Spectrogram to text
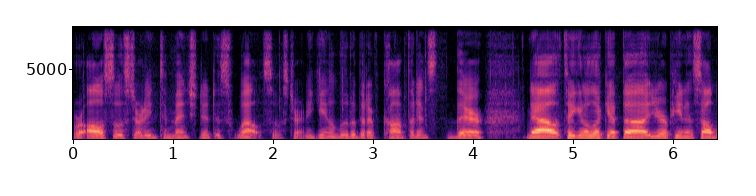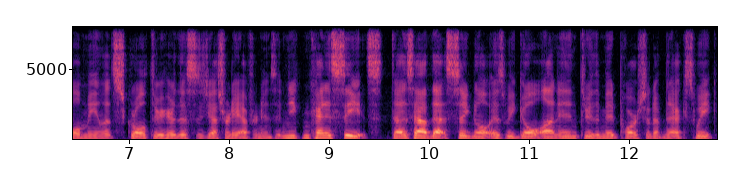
were also starting to mention it as well. So starting to gain a little bit of confidence there. Now, taking a look at the European ensemble mean, let's scroll through here. This is yesterday afternoons, and you can kind of see it does have that signal as we go on in through the mid portion of next week,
